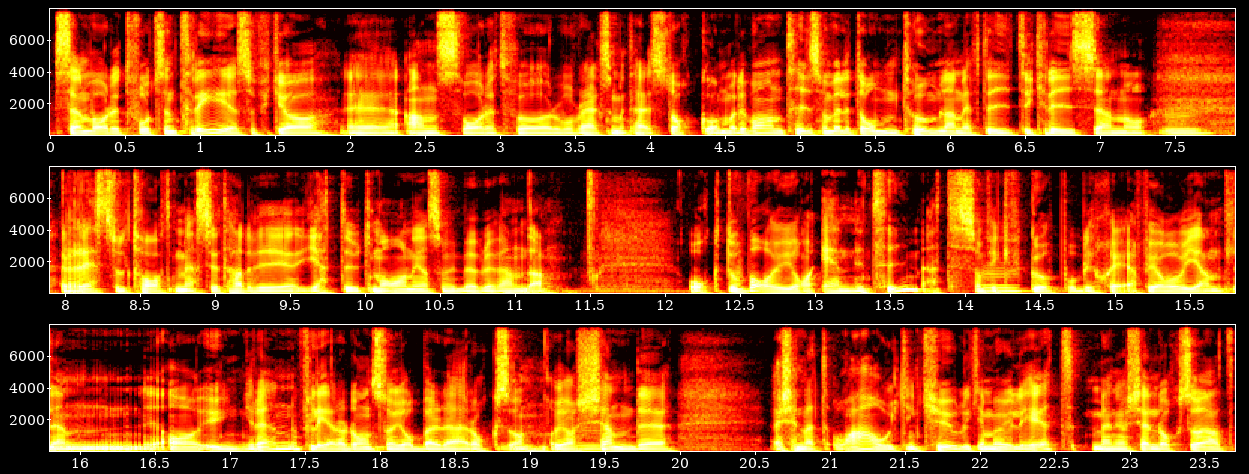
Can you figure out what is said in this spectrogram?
Sen var det 2003 så fick jag eh, ansvaret för vår verksamhet här i Stockholm. Och det var en tid som var väldigt omtumlande efter IT-krisen och mm. resultatmässigt hade vi jätteutmaningar som vi behövde vända. Och då var ju jag en i teamet som fick mm. gå upp och bli chef. Jag var egentligen ja, yngre än flera av de som jobbade där också. Och jag mm. kände jag kände att wow, vilken kul, vilken möjlighet. Men jag kände också att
